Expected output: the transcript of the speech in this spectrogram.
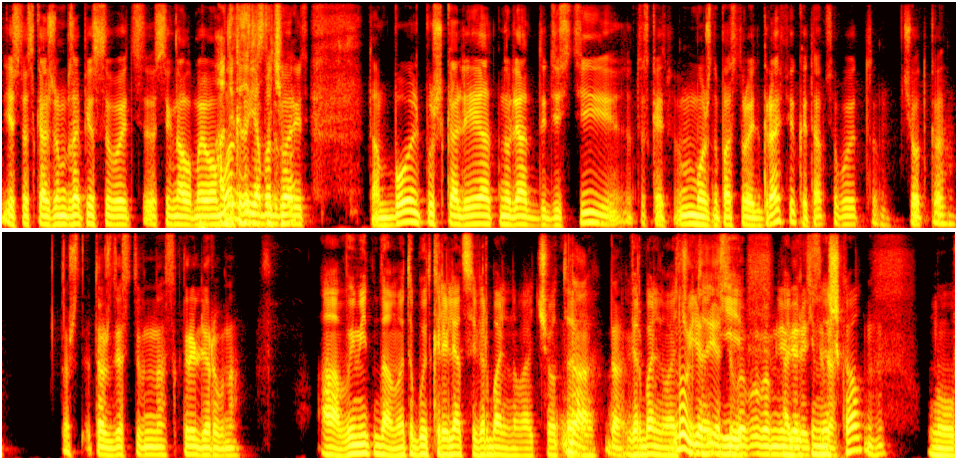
Если, скажем, записывать э, сигнал моего А мозга, я буду чего? говорить, там, боль по шкале от 0 до 10, так сказать, можно построить график, и там все будет э, четко, тож- тождественно скоррелировано. А, вы имеете, да, но это будет корреляция вербального отчета. Да, да. Вербального отчета Ну, я- если и вы, вы мне верите. объективных да. шкал. Мгм. Ну,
